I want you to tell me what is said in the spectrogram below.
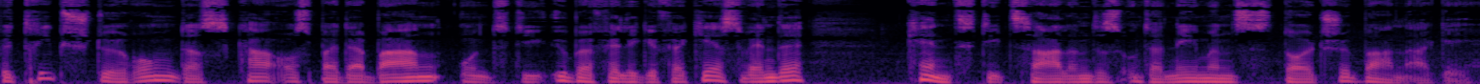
Betriebsstörung, das Chaos bei der Bahn und die überfällige Verkehrswende kennt die Zahlen des Unternehmens Deutsche Bahn AG.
